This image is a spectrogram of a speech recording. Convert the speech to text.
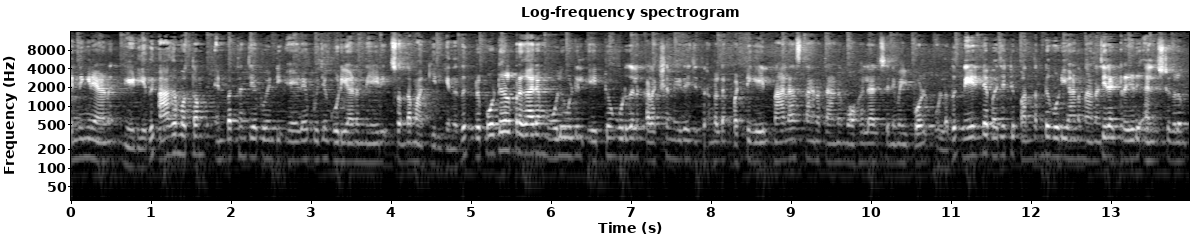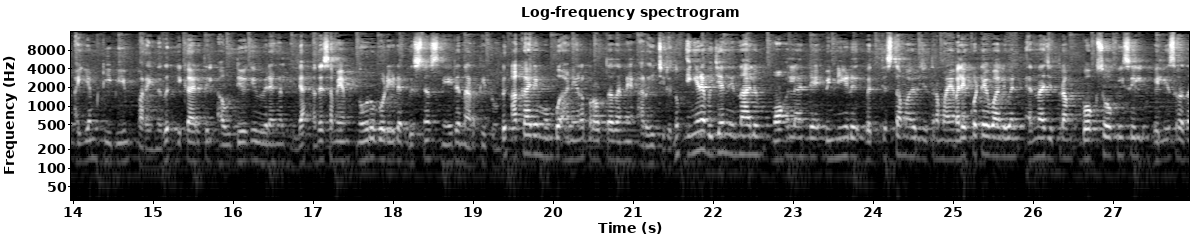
എന്നിങ്ങനെയാണ് നേടിയത്. ആകെ മൊത്തം എൺപത്തഞ്ച് പോയിന്റ് ഏഴ് പൂജ്യം കോടിയാണ് നേരി സ്വന്തമാക്കിയിരിക്കുന്നത്. റിപ്പോർട്ടുകൾ പ്രകാരം മോളിവുഡിൽ ഏറ്റവും കൂടുതൽ കളക്ഷൻ നേടിയ ചിത്രങ്ങളുടെ പട്ടികയിൽ നാലാം സ്ഥാനത്താണ് മോഹൻലാൽ സിനിമ ഇപ്പോൾ ഉള്ളത്. നേരിന്റെ ബജറ്റ് പന്ത്രണ്ട് കോടിയാണെന്നാണ് ചില ട്രേഡ് അനലിസ്റ്റുകളും ഐ എം ടി ബിയും പറയുന്നത്. ഇക്കാര്യത്തിൽ ഔദ്യോഗിക വിവരങ്ങൾ ഇല്ല. അതേസമയം നൂറ് കോടിയുടെ ബിസിനസ് നേര് നടത്തിയിട്ടുണ്ട്. അക്കാര്യം മുമ്പ് അണിയറ പ്രവർത്തകർ തന്നെ അറിയിച്ചിരുന്നു. ഇങ്ങനെ വിജയം നിന്നാലും മോഹൻലാലിന്റെ പിന്നീട് വ്യത്യസ്തമായ ഒരു ചിത്രമായ മലക്കോട്ടെ വാലുവൻ എന്ന ചിത്രം ബോക്സ് ഓഫീസിൽ വലിയ ശ്രദ്ധ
